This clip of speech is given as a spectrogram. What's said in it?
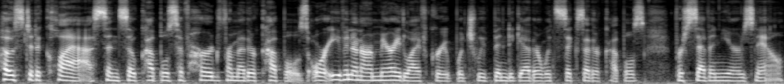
hosted a class and so couples have heard from other couples, or even in our married life group, which we've been together with six other couples for seven years now.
